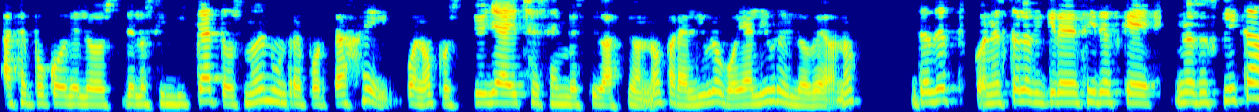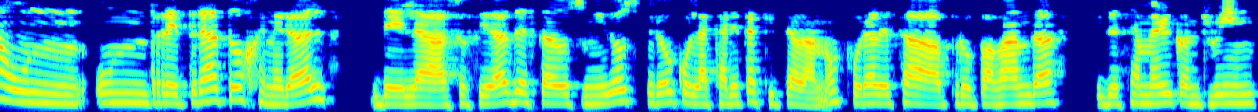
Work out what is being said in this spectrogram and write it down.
hace poco de los, de los sindicatos, ¿no? En un reportaje y, bueno, pues yo ya he hecho esa investigación, ¿no? Para el libro, voy al libro y lo veo, ¿no? Entonces, con esto lo que quiere decir es que nos explica un, un retrato general de la sociedad de Estados Unidos, pero con la careta quitada, ¿no? Fuera de esa propaganda y de ese American Dream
